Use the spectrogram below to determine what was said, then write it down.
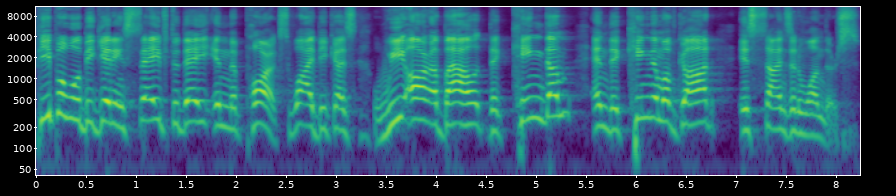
People will be getting saved today in the parks. Why? Because we are about the kingdom and the kingdom of God is signs and wonders.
